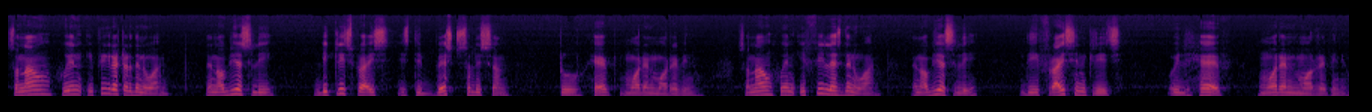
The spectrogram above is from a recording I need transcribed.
So, now when E p greater than 1 then obviously, decrease price is the best solution to have more and more revenue. So, now when E p less than 1 then obviously, the price increase will have more and more revenue.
